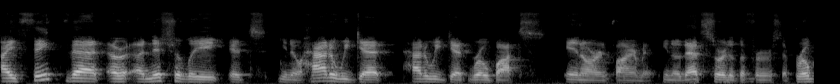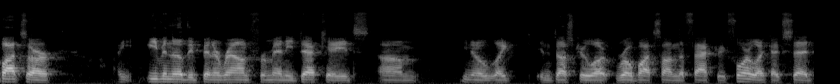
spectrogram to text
i think that uh, initially it's you know how do we get how do we get robots in our environment you know that's sort of the first step robots are even though they've been around for many decades, um, you know, like industrial robots on the factory floor, like I've said,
